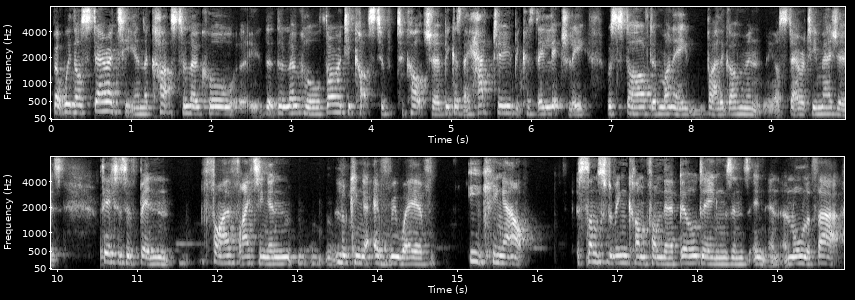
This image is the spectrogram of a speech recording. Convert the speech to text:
but with austerity and the cuts to local the, the, local authority cuts to, to culture because they had to because they literally were starved of money by the government the austerity measures theatres have been firefighting and looking at every way of eking out some sort of income from their buildings and, and, and all of that.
